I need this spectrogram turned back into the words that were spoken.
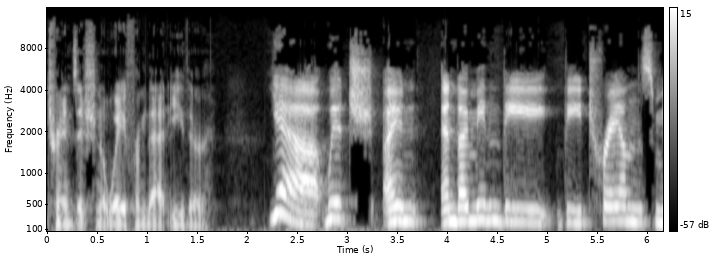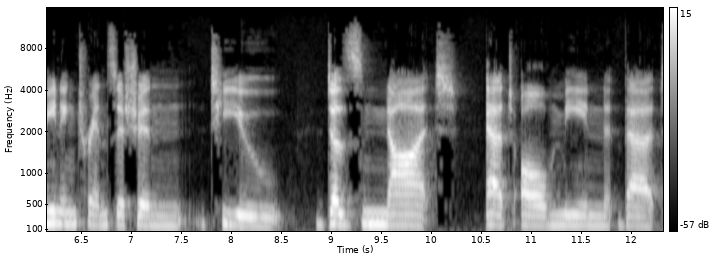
transition away from that either. Yeah, which I and I mean the the trans meaning transition to you does not at all mean that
